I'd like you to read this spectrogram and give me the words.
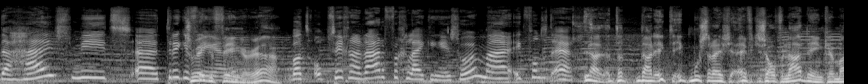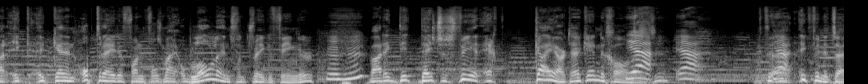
de Hives meets eh Triggerfinger. Triggerfinger, ja. Wat op zich een rare vergelijking is hoor, maar ik vond het echt. Ja, dat, nou, ik, ik moest er eens eventjes over nadenken. Maar ik, ik ken een optreden van, volgens mij, op Lowlands van Triggerfinger. Mhm. Waar ik dit, deze sfeer echt keihard herkende gewoon. Ja, ja. Het, eh, Ja. Ik vind het, eh,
